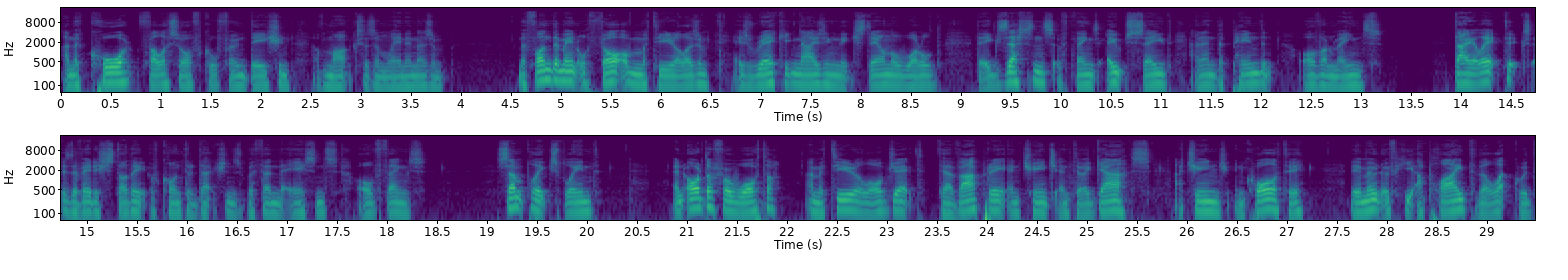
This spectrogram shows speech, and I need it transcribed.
and the core philosophical foundation of Marxism Leninism. The fundamental thought of materialism is recognizing the external world, the existence of things outside and independent of our minds. Dialectics is the very study of contradictions within the essence of things. Simply explained, in order for water, a material object, to evaporate and change into a gas, a change in quality, the amount of heat applied to the liquid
